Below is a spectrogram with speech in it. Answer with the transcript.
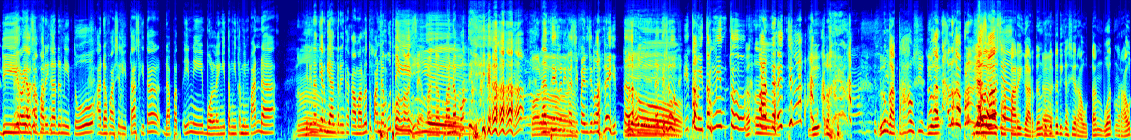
Di Royal Safari Garden itu ada fasilitas kita dapat ini boleh ngitem-ngitemin panda. Jadi nanti yang dianterin ke kamar lu tuh panda putih. Polos ya, Iya. panda, Panda putih. putih. Polos. nanti lu dikasih pensil warna hitam. Iya. Nanti lu hitam-hitemin tuh Heeh. pandanya. di lu nggak tahu sih di, Lu nggak lu nggak di pernah Royal soalnya. Safari Garden tuh Eh. kita dikasih rautan buat ngeraut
